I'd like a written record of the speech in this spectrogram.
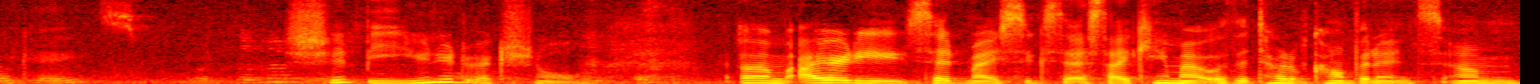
okay. Should be unidirectional. Um, I already said my success. I came out with a ton of confidence. Um,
